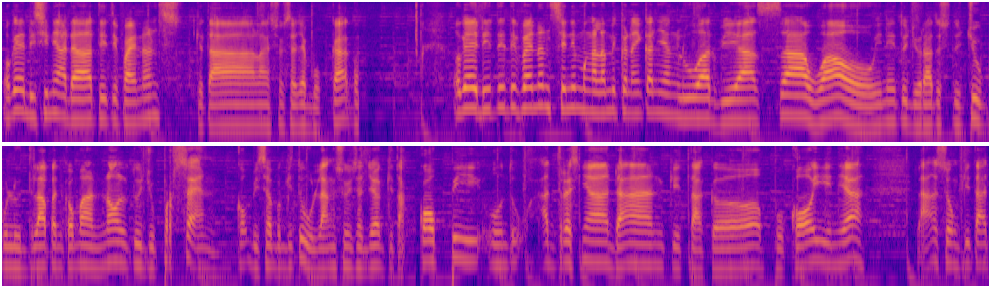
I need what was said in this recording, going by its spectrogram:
Oke, di sini ada TT Finance. Kita langsung saja buka. Oke, di TT Finance ini mengalami kenaikan yang luar biasa. Wow, ini 778,07%. Kok bisa begitu? Langsung saja kita copy untuk addressnya dan kita ke Bukoin ya. Langsung kita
